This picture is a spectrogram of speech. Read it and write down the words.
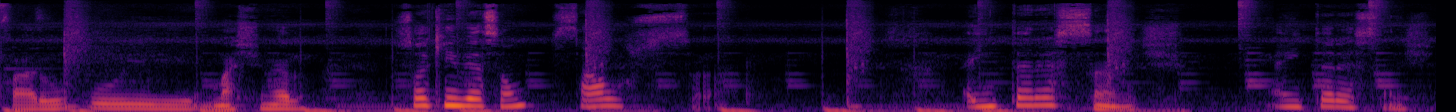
Faruco e Marshmello. Só que em versão salsa. É interessante. É interessante.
